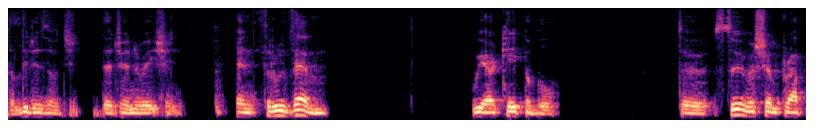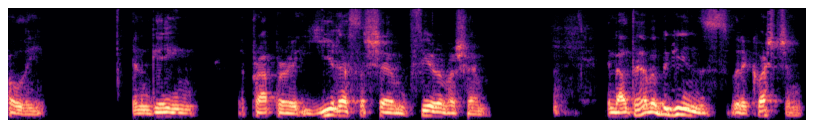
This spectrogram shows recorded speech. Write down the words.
the leaders of the generation. And through them, we are capable to serve Hashem properly and gain the proper yiras Hashem, fear of Hashem. And Alter Rebbe begins with a question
